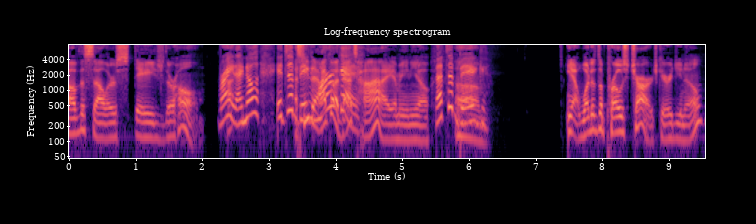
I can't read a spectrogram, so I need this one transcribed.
of the sellers stage their home. Right. I, know it's a I big see that. market. I thought that's high. I mean, you know, That's a big. um, yeah. What does the pros charge, Gary? Do you know?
